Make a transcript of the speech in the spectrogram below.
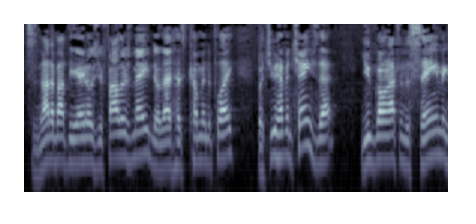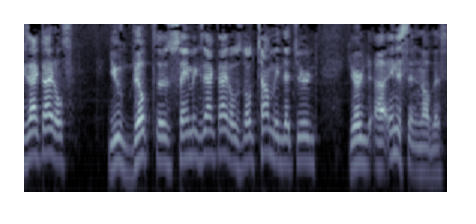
This is not about the idols your fathers made, though that has come into play, but you haven't changed that. You've gone after the same exact idols. You've built those same exact idols. Don't tell me that you're, you're uh, innocent in all this.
